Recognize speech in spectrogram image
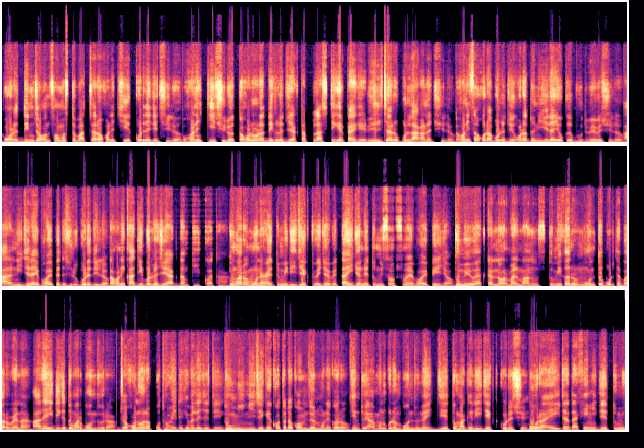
পরের দিন যখন সমস্ত বাচ্চারা ওখানে চেক করে দেখেছিল, ওখানে কি ছিল, তখন ওরা দেখল যে একটা প্লাস্টিকের প্যাকেট বেলচার উপর লাগানো ছিল। তখনই সাকুরা বলল যে, ওরা তো নিজেরাই ওকে ভূত ভেবেছিল। আর নিজেরাই ভয় পেতে শুরু করে দিল। তখনই কাজী বলল যে, একদম ঠিক কথা। তোমারও মনে হয় তুমি রিজেক্ট হয়ে যাবে, তাই জন্য তুমি সবসময় ভয় পেয়ে যাও। তুমিও একটা নর্মাল মানুষ। তুমি কারোর মন তো পড়তে পারবে না। আর এইদিকে তোমার বন্ধুরা যখন ওরা প্রথমেই দেখে ফেলেছে যে তুমি নিজেকে কতটা কমজোর মনে করো, কিন্তু এমন কোনো বন্ধু নেই যে তোমাকে রিজেক্ট করেছে। ওরা এইটা দেখেনি যে তুমি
